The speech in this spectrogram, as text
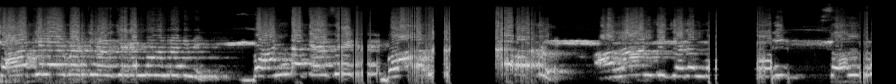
చాకిరేలు పెడుతున్నారు జగన్మోహన్ రెడ్డిని. బండ చేసి అలాంటి జగన్మోహన్ సొంత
